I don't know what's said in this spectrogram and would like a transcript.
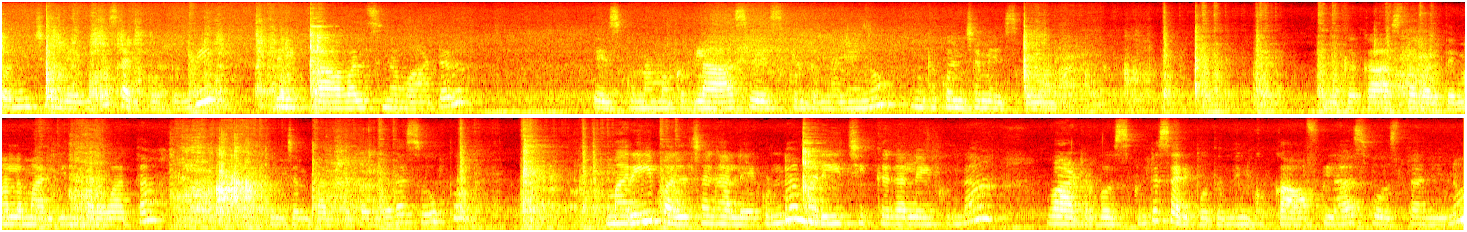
కొంచెం వేగితే సరిపోతుంది. దీనికి కావాల్సిన వాటర్ వేసుకున్నాం ఒక గ్లాస్ వేసుకుంటున్నాను నేను. ఇంకా కొంచెం వేసుకున్నాను. ఇంకా కాస్త పడితే మళ్ళీ మరిగిన తర్వాత కొంచెం తగ్గుతుంది కదా సూప్. మరీ పల్చగా లేకుండా మరీ చిక్కగా లేకుండా వాటర్ పోసుకుంటే సరిపోతుంది. ఇంకొక హాఫ్ గ్లాస్ పోస్తాను నేను.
